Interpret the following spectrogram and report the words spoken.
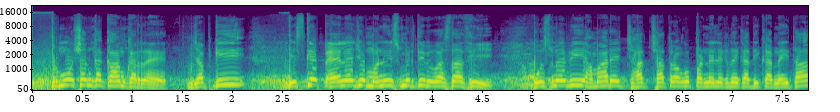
प्रमोशन का काम कर रहे हैं। जबकि इसके पहले जो मनुस्मृति व्यवस्था थी उसमें भी हमारे छात्र छात्राओं को पढ़ने लिखने का अधिकार नहीं था।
